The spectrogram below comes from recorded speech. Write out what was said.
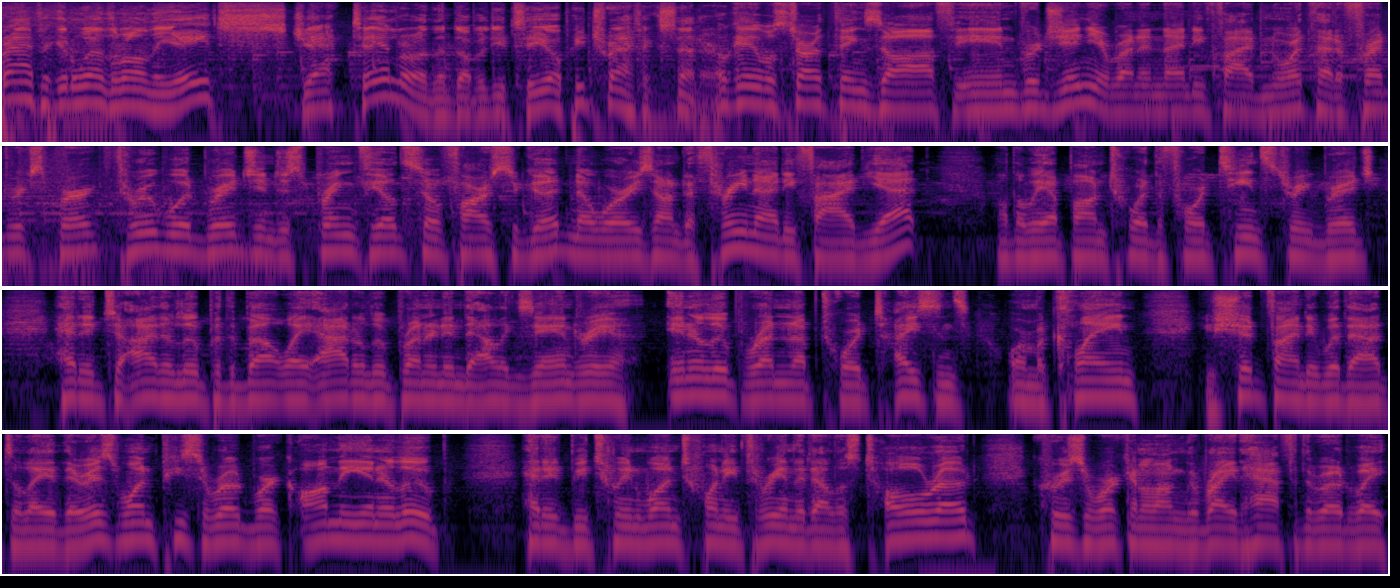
Traffic and weather on the 8s. Jack Taylor in the WTOP Traffic Center. Okay, we'll start things off in Virginia, running 95 north out of Fredericksburg through Woodbridge into Springfield. So far, so good. No worries on to 395 yet. All the way up on toward the 14th Street Bridge, headed to either loop of the Beltway, outer loop running into Alexandria, inner loop running up toward Tyson's or McLean. You should find it without delay. There is one piece of road work on the inner loop, headed between 123 and the Dulles Toll Road. Crews are working along the right half of the roadway.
